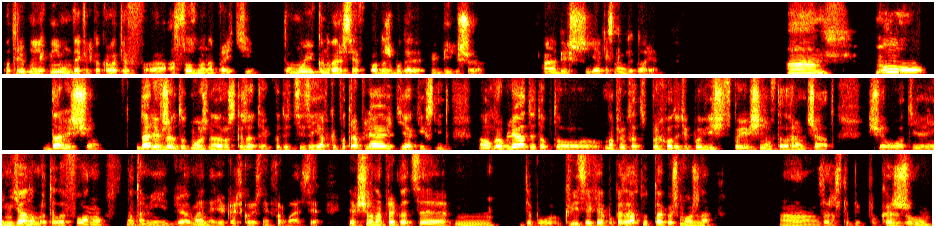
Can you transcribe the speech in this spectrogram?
потрібно як мінімум декілька кроків е, осознанно пройти. Тому і конверсія в продаж буде більшою, більш якісна аудиторія. А, ну, далі що? Далі вже тут можна розказати, куди ці заявки потрапляють, як їх слід обробляти. Тобто, наприклад, приходить сповіщення в телеграм-чат, що от є ім'я, номер телефону, ну там і для мене якась корисна інформація. Якщо, наприклад, це м, типу квіз, як я показав, тут також можна а, зараз тобі покажу.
